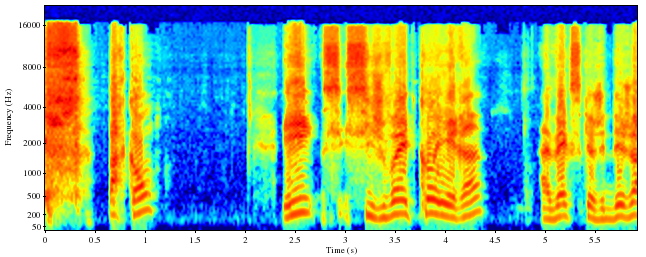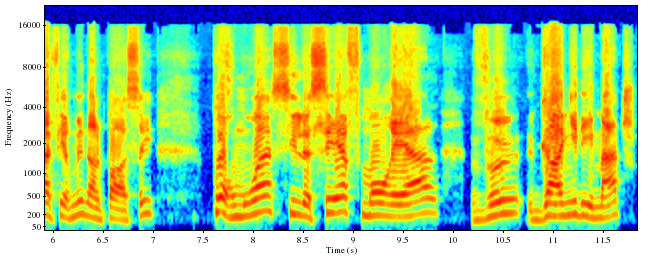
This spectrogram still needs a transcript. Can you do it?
Par contre, et si, je veux être cohérent avec ce que j'ai déjà affirmé dans le passé, pour moi, si le CF Montréal veut gagner des matchs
